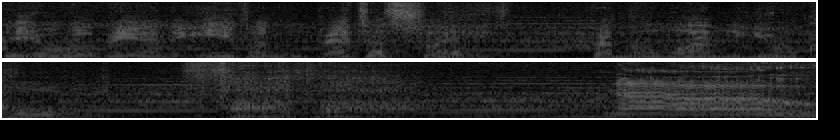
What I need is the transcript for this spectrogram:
You will be an even better slave than the one you called Father. No!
